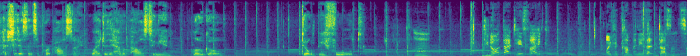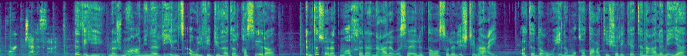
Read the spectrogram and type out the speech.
Pepsi doesn't support Palestine. Why do they have a Palestinian logo? Don't be fooled. Mm. Do you know what that tastes like? Like a company that doesn't support genocide. هذه مجموعة من الريلز أو الفيديوهات القصيرة انتشرت مؤخرا على وسائل التواصل الاجتماعي وتدعو إلى مقاطعة شركات عالمية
